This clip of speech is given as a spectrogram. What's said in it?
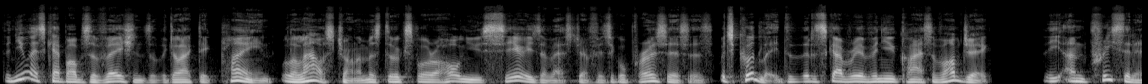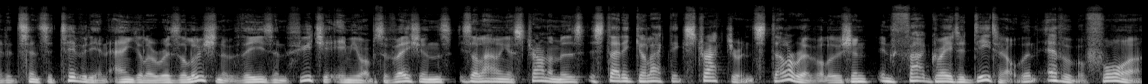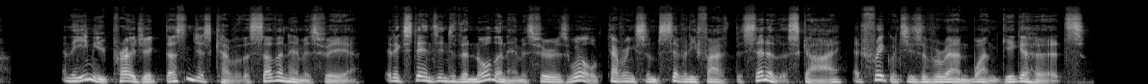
The new ASKAP observations of the galactic plane will allow astronomers to explore a whole new series of astrophysical processes, which could lead to the discovery of a new class of object, the unprecedented sensitivity and angular resolution of these and future EMU observations is allowing astronomers to study galactic structure and stellar evolution in far greater detail than ever before. And the EMU project doesn't just cover the southern hemisphere. It extends into the northern hemisphere as well, covering some 75% of the sky at frequencies of around 1 gigahertz.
